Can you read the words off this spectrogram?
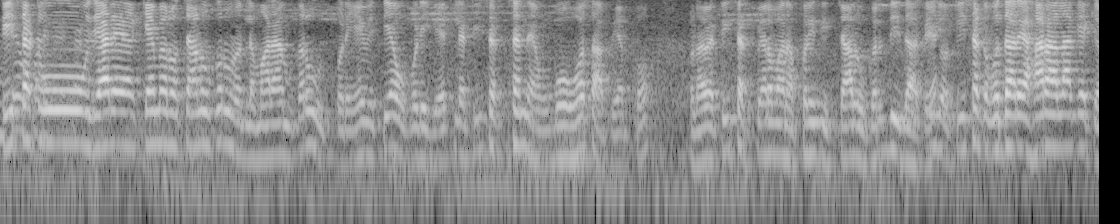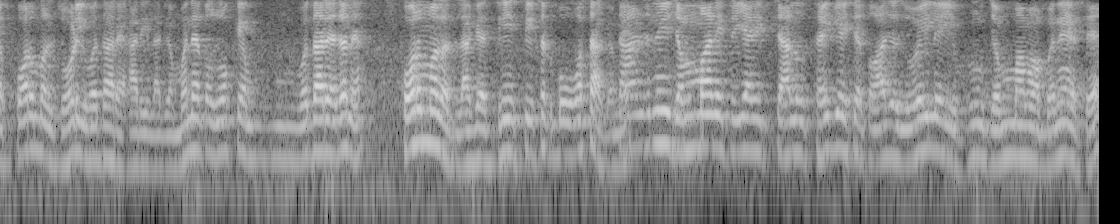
ટી શર્ટ હું જયારે કેમેરો ચાલુ કરું ને એટલે મારે આમ કરવું જ પડે. એવી ત્યાં પડી ગઈ. એટલે ટી શર્ટ છે ને હું બહુ ઓછા પહેરતો. પણ હવે ટી શર્ટ પહેરવાના ફરીથી ચાલુ કરી દીધા છે. જો ટી શર્ટ વધારે સારા લાગે કે ફોર્મલ જોડી વધારે સારી લાગે? મને તો જો કે વધારે છે ને ફોર્મલ જ લાગે. જીન્સ ટી શર્ટ બહુ ઓછા ગમે. સાંજની જમવાની તૈયારી ચાલુ થઈ ગઈ છે તો આજે જોઈ લઈએ હું જમવામાં બને છે.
